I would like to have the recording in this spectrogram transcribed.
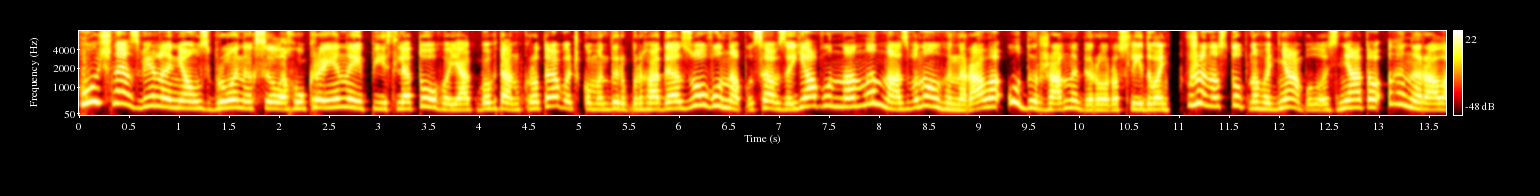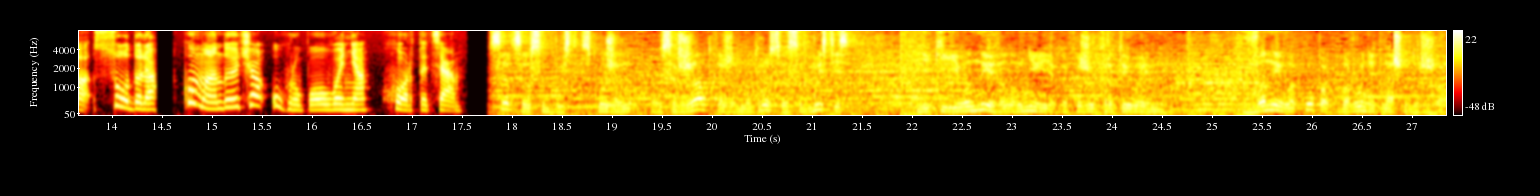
Гучне звільнення у збройних силах України після того, як Богдан Кротевич, командир бригади Азову, написав заяву на неназваного генерала у державне бюро розслідувань. Вже наступного дня було знято генерала Содоля, командуюча угруповування Хортиця. Це це особистість. Кожен сержант, кожен матрос це особистість, які і вони головні, як я кажу, крати війни. Вони в окопах боронять нашу державу.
